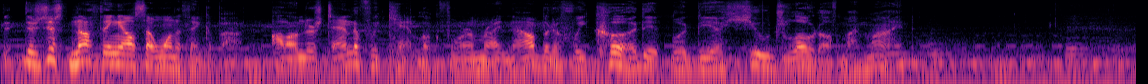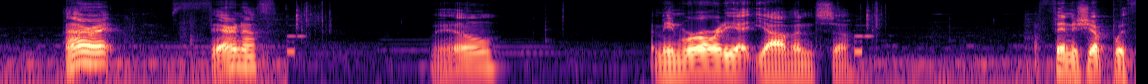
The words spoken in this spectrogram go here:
th- there's just nothing else I want to think about. I'll understand if we can't look for him right now, but if we could, it would be a huge load off my mind. Alright, fair enough. Well, I mean, we're already at Yavin, so finish up with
